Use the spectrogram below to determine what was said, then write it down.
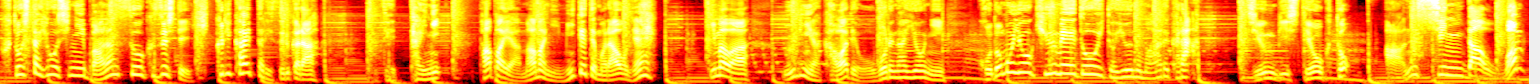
ふとした拍子にバランスを崩してひっくり返ったりするから絶対にパパやママに見ててもらおうね。今は海や川で溺れないように子供用救命胴衣というのもあるから準備しておくと安心だワン。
